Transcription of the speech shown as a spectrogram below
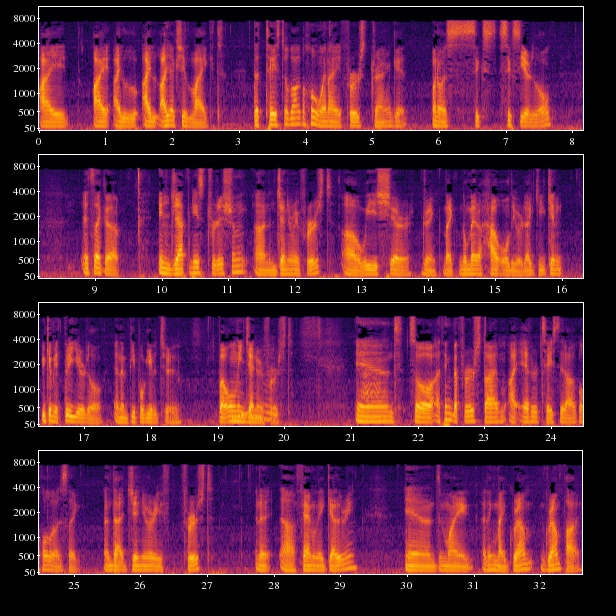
I, I, I, I, I actually liked the taste of alcohol when I first drank it when I was six six years old. It's like a in Japanese tradition on January first, uh, we share drink like no matter how old you are. Like you can you can be three years old and then people give it to you, but only January Mm. first. And so I think the first time I ever tasted alcohol was like on that January first, in a uh, family gathering, and my I think my grand grandpa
